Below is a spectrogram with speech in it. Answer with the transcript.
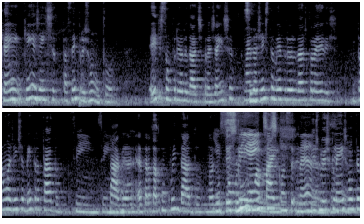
Quem, quem a gente está sempre junto, eles são prioridades para a gente, mas a gente também é prioridade para eles. Então a gente é bem tratado. Sim, sim. Sabe? É, é tratado com cuidado. Nós e não somos clientes, mais. Né? E os meus clientes vão ter,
